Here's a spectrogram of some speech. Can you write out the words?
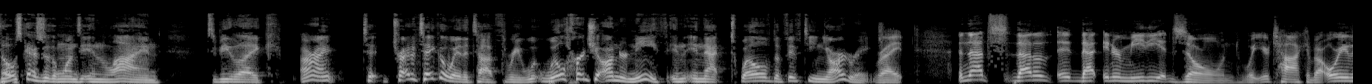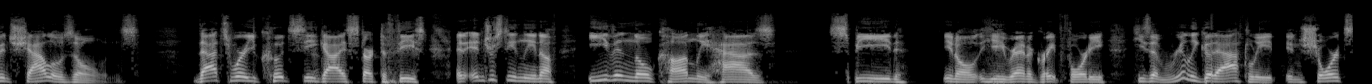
those guys are the ones in line to be like, all right, t- try to take away the top three. We'll hurt you underneath in in that twelve to fifteen yard range. Right. And that's that uh, that intermediate zone, what you're talking about, or even shallow zones. That's where you could see guys start to feast. And interestingly enough, even though Conley has speed. You know, he ran a great 40. He's a really good athlete in shorts.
